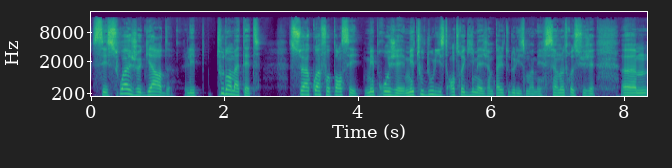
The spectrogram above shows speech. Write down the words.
C'est soit je garde tout dans ma tête, ce à quoi faut penser, mes projets, mes to-do list, entre guillemets, j'aime pas les to-do list moi, mais c'est un autre sujet, euh,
